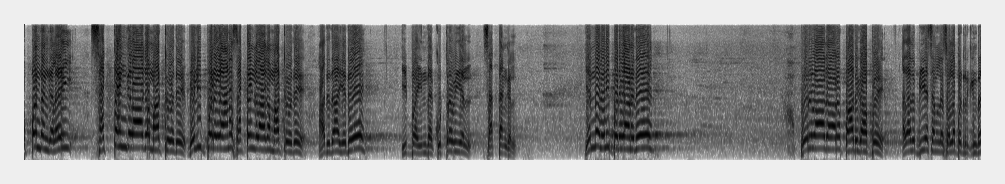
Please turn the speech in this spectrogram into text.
ஒப்பந்தங்களை சட்டங்களாக மாற்றுவது வெளிப்படையான சட்டங்களாக மாற்றுவது. அதுதான் எது? இப்ப இந்த குற்றவியல் சட்டங்கள். என்ன வெளிப்படையானது? பொருளாதார பாதுகாப்பு அதாவது பிஎஸ்என்எல் சொல்லப்பட்டிருக்கின்ற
